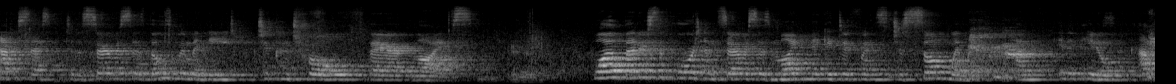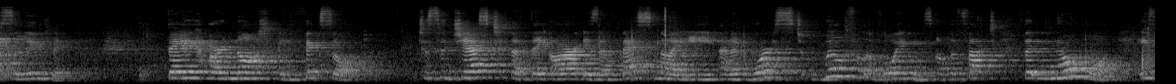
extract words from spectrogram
access to the services those women need to control their lives. While better support and services might make a difference to some women, um, and you know, absolutely, they are not a fix-all. To suggest that they are is at best naive and at worst willful avoidance of the fact that no one is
